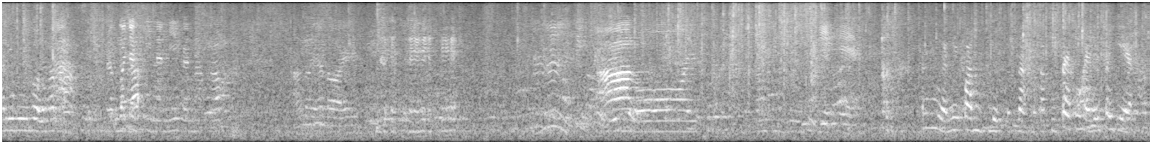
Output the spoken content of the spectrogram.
อันนี้ดูหมดเลยครับอะแล้วก็จะกินอันนี้กันนะครับ อร่อยอร่อยอืมอร่อยต้องกินดูสุดเย็นแก่มันเหมือนมีความหนึบหนักนะครับแต่ข้างในด้วยไส้แยกครับ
